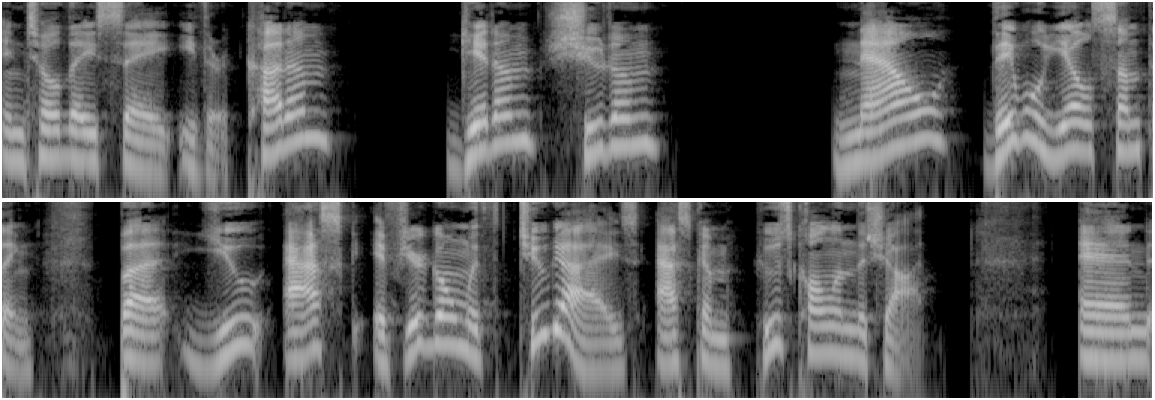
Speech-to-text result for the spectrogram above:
until they say either cut them, get them, shoot them. Now, they will yell something but you ask if you're going with two guys, ask them who's calling the shot. And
